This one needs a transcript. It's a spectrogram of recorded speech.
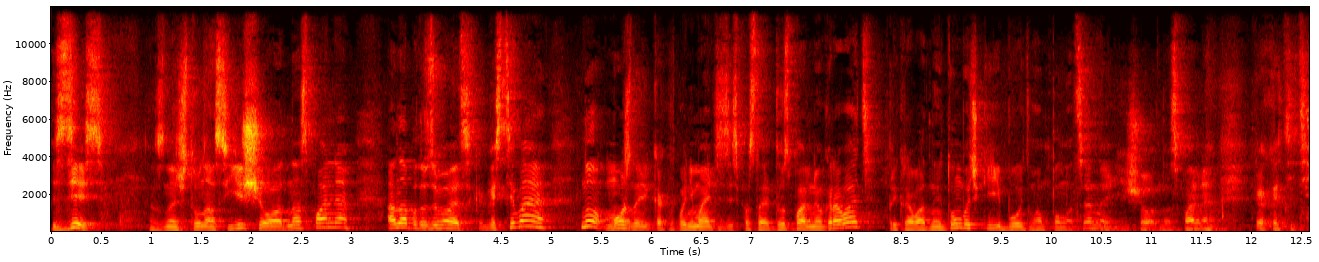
Здесь, значит, у нас еще одна спальня. Она подразумевается как гостевая, но можно, как вы понимаете, здесь поставить двуспальную кровать, прикроватные тумбочки, и будет вам полноценная еще одна спальня, как хотите.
